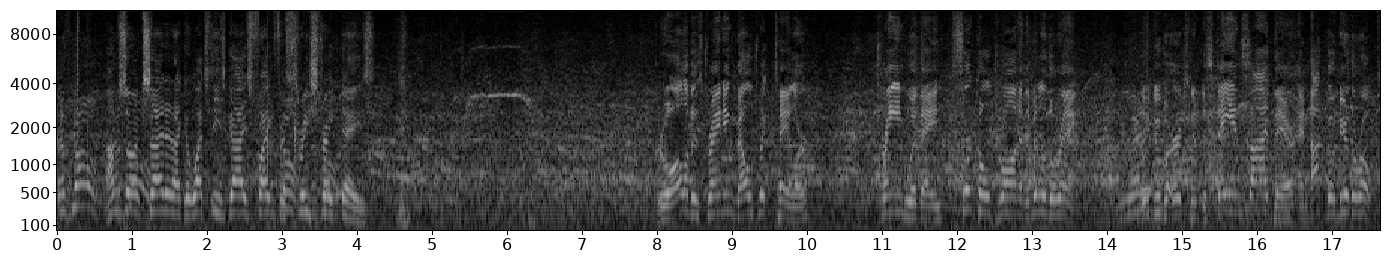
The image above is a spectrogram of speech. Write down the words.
Let's go. I'm Let's so go. excited I could watch these guys fight Let's for go. three Let's straight go. days. Through all of his training, Meldrick Taylor trained with a circle drawn in the middle of the ring. Lou Duva urged him to stay inside there and not go near the ropes.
